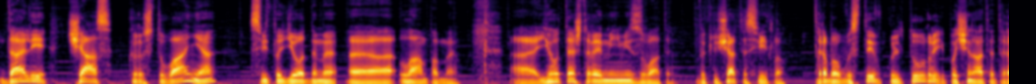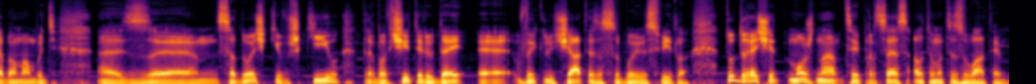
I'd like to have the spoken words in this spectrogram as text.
Далі час користування світлодіодними е, лампами. Е, його теж треба мінімізувати, виключати світло. Треба ввести в культуру і починати треба, мабуть, е, з е, садочків, шкіл. Треба вчити людей е, виключати за собою світло. Тут, до речі, можна цей процес автоматизувати,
